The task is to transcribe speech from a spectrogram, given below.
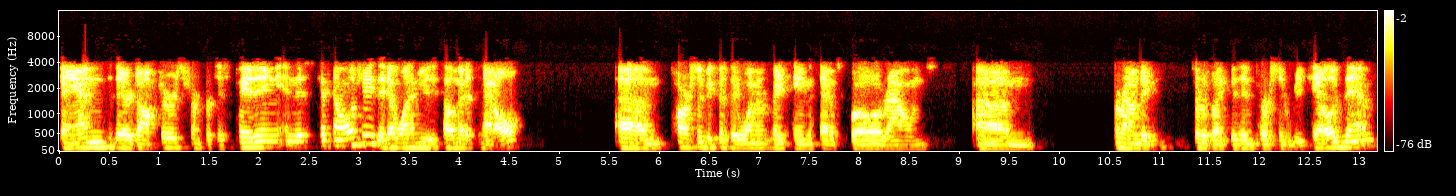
banned their doctors from participating in this technology. They don't want them using telemedicine at all um, partially because they want to maintain the status quo around um, around a sort of like this in-person retail exam.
